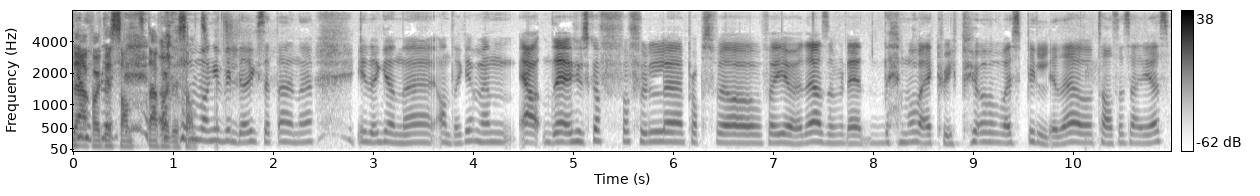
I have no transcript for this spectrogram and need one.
det er faktisk sant. Det er faktisk sant. mange bilder har jeg ikke sett av henne i det grønne antrekket? Men ja, det, hun skal få full eh, props for å, for å gjøre det. Altså, for det, det må være creepy å bare spille i det og ta seg seriøs.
